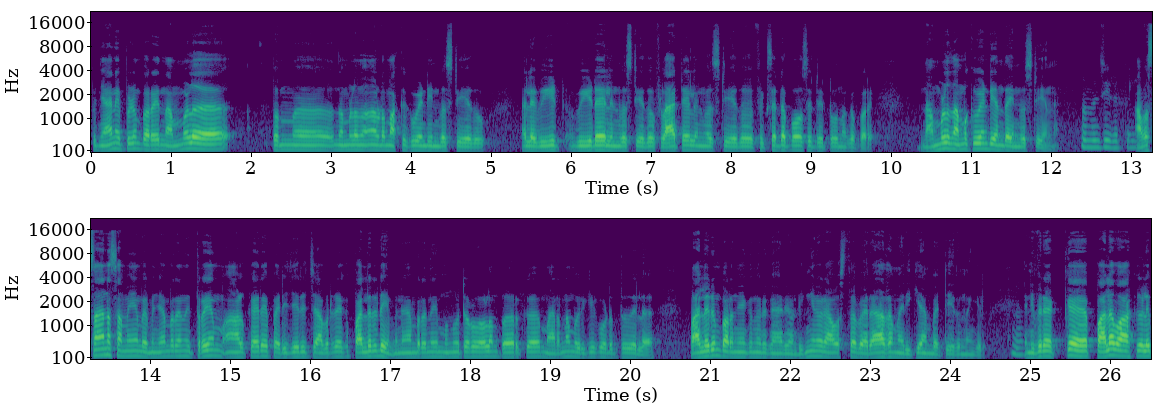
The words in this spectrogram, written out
ഇപ്പം ഞാൻ എപ്പോഴും പറയും നമ്മൾ ഇപ്പം നമ്മൾ നമ്മുടെ മക്കൾക്ക് വേണ്ടി ഇൻവെസ്റ്റ് ചെയ്തു അല്ലെ വീട് വീടേൽ ഇൻവെസ്റ്റ് ചെയ്തു ഫ്ലാറ്റേൽ ഇൻവെസ്റ്റ് ചെയ്തു ഫിക്സഡ് ഡെപ്പോസിറ്റ് ഇട്ടു എന്നൊക്കെ പറയും. നമ്മൾ നമുക്ക് വേണ്ടി എന്താ ഇൻവെസ്റ്റ് ചെയ്യുന്നത് അവസാന സമയം വരുമ്പോൾ ഞാൻ പറയുന്നത് ഇത്രയും ആൾക്കാരെ പരിചരിച്ച് അവരുടെയൊക്കെ പലരുടെയും പിന്നെ ഞാൻ പറയുന്നത് മുന്നൂറ്ററുപതോളം പേർക്ക് മരണം ഒരുക്കി കൊടുത്തതിൽ പലരും പറഞ്ഞേക്കുന്ന ഒരു കാര്യമുണ്ട്. ഇങ്ങനെ ഒരു അവസ്ഥ വരാതെ മരിക്കാൻ പറ്റിയിരുന്നെങ്കിൽ. ഇവരൊക്കെ പല വാക്കുകളിൽ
